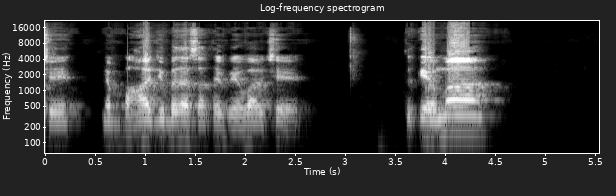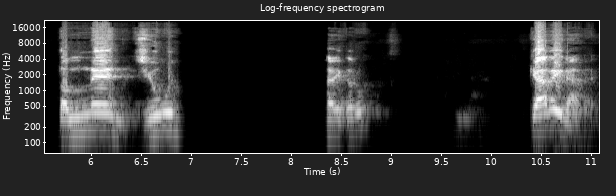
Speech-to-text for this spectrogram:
છે ને બહાર જે બધા સાથે વ્યવહાર છે, તો કે એમાં તમને જેવું થાય ખરું? ક્યારેય ના થાય.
